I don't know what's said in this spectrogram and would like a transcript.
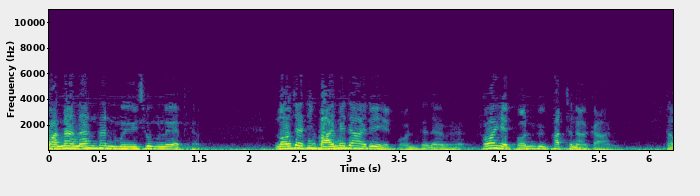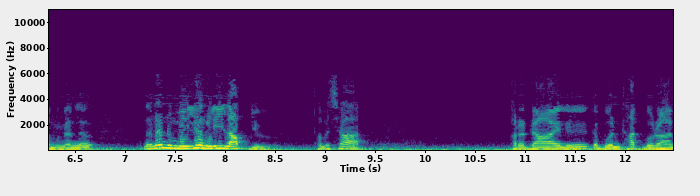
่อนหน้านั้นท่านมือชุ่มเลือดครับ เราจะอธิบายไม่ได้ด้วยเหตุผลเข้าใจไหมครับเพราะเหตุผลคือพัฒนาการทำอย่างนั้นแล้ว ดังนั้นมันมีเรื่องลี้ลับอยู่ ธรรมชาติพระดายหรือกระบวนทัศโบราณ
